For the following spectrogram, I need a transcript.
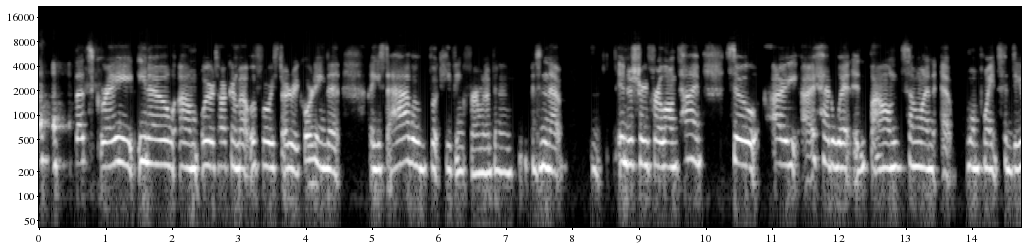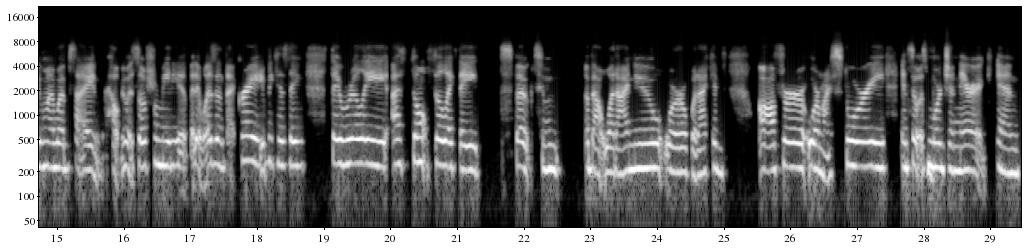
That's great. You know, um, we were talking about before we started recording that I used to have a bookkeeping firm, and I've been in, in that industry for a long time. So I I had went and found someone at one point to do my website, help me with social media, but it wasn't that great because they they really I don't feel like they spoke to about what I knew or what I could offer or my story. And so it was more generic. And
